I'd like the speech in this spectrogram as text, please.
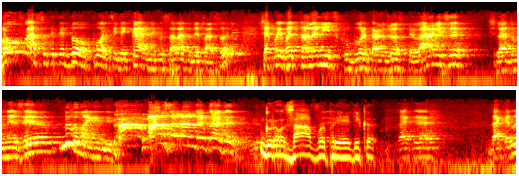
Vă umflați câte două porții de carne cu salată de fasole și apoi vă tălăniți cu burta în jos pe laviță și la Dumnezeu nu vă mai gândiți. Am să-l am dreptate! Grozav vă predică. Dacă, dacă nu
